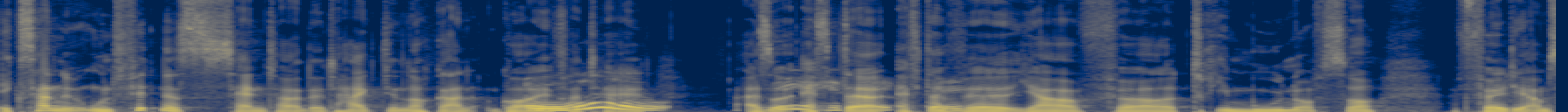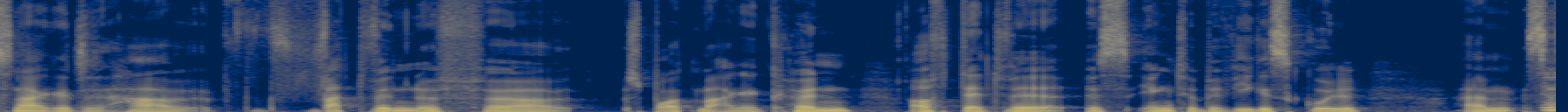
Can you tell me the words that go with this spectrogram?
Ich habe ein Fitnesscenter, das habe ich dir noch gar, gar nicht. Oh, Also nee, efter, efter wir ja für Trimun auf so, fällt ihr am Snage, ha, was wir ne für Sportmage können, auf das wir es irgendwie Bewegesgull, Ähm, es mhm.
